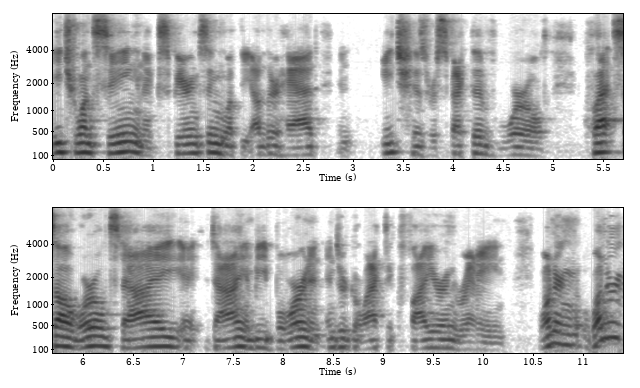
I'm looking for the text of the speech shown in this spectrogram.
each one seeing and experiencing what the other had in each his respective world. Clat saw worlds die, die and be born in intergalactic fire and rain. wondering wondering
